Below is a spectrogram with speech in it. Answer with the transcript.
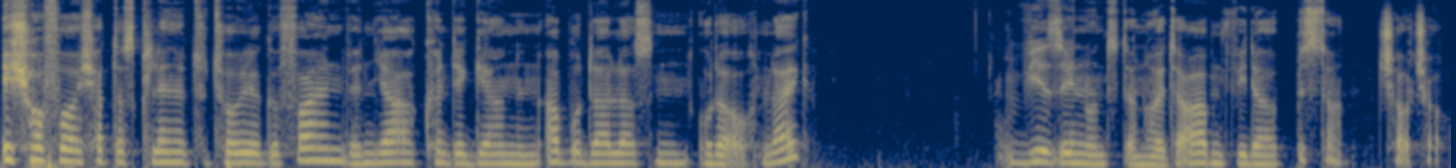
ich hoffe, euch hat das kleine Tutorial gefallen. Wenn ja, könnt ihr gerne ein Abo dalassen oder auch ein Like. Wir sehen uns dann heute Abend wieder. Bis dann. Ciao, ciao.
